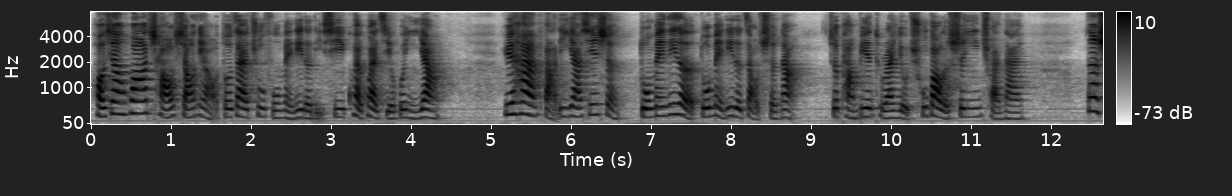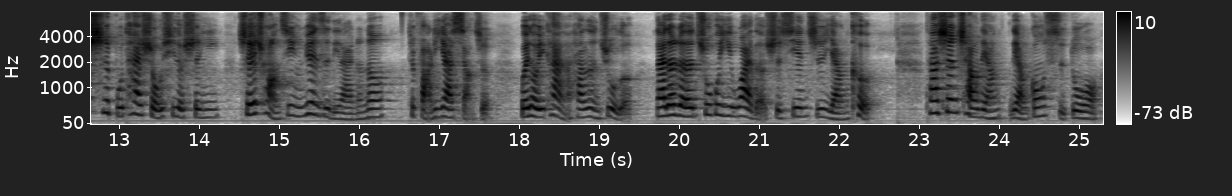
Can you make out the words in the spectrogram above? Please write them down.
好像花草小鸟都在祝福美丽的李希快快结婚一样。约翰·法利亚先生，多美丽的多美丽的早晨啊！这旁边突然有粗暴的声音传来，那是不太熟悉的声音，谁闯进院子里来了呢？这法利亚想着，回头一看，他愣住了。来的人出乎意外的是先知杨克，他身长两两公尺多，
